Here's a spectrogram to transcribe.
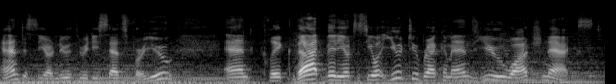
and to see our new 3D sets for you. And click that video to see what YouTube recommends you watch next.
